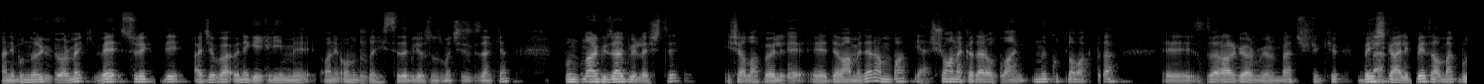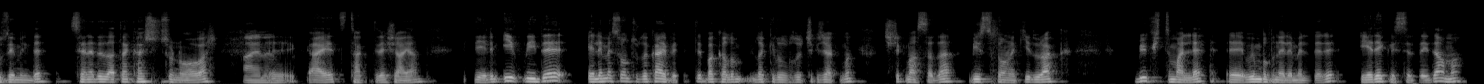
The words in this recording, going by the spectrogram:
Hani bunları görmek ve sürekli acaba öne geleyim mi? Hani onu da hissedebiliyorsunuz maçı izlerken. Bunlar güzel birleşti. İnşallah böyle e, devam eder ama yani şu ana kadar olanı kutlamakta e, zarar görmüyorum ben. Çünkü 5 galibiyet almak bu zeminde. Senede zaten kaç turnuva var? Aynen. E, gayet takdire şayan diyelim. İlk de eleme son turda kaybetti. Bakalım Lucky Loser çıkacak mı? Çıkmazsa da bir sonraki durak büyük ihtimalle e, Wimbledon elemeleri yedek listedeydi ama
